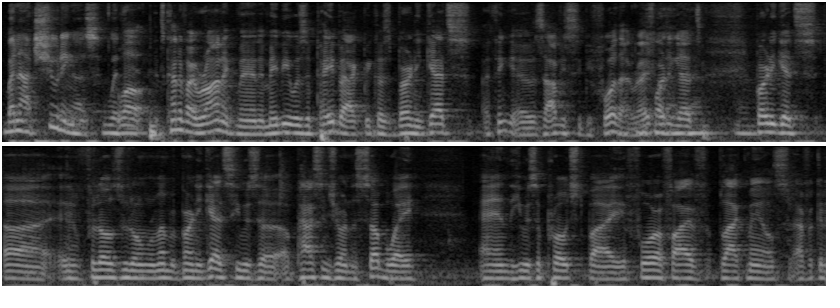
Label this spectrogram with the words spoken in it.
but not shooting us with Well, it. it's kind of ironic, man, and maybe it was a payback because Bernie Goetz. I think it was obviously before that, right? Before Bernie that, Goetz. yeah, yeah. Bernie Goetz. Uh, for those who don't remember, Bernie Goetz. he was a, a passenger on the subway, and he was approached by four or five black males, African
